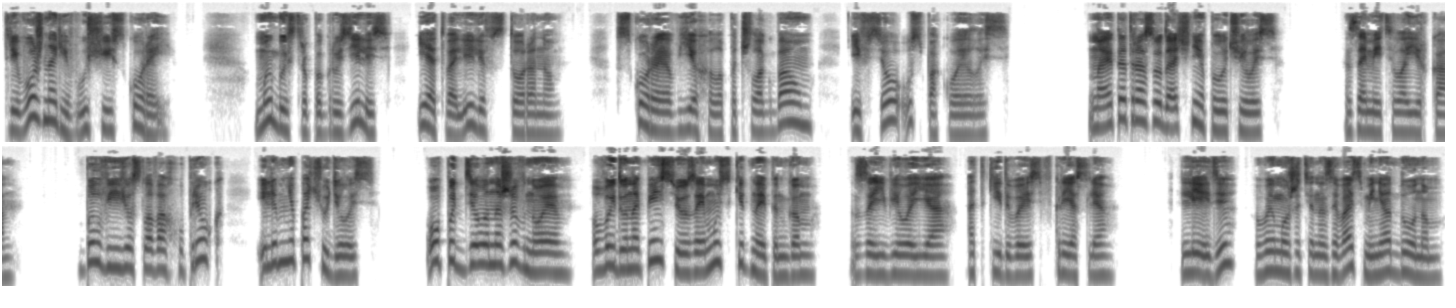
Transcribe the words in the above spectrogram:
тревожно ревущей скорой. Мы быстро погрузились и отвалили в сторону. Скорая въехала под шлагбаум, и все успокоилось. «На этот раз удачнее получилось», — заметила Ирка. Был в ее словах упрек или мне почудилось? «Опыт — дело наживное. Выйду на пенсию, займусь киднеппингом», — заявила я, откидываясь в кресле. «Леди, вы можете называть меня Доном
